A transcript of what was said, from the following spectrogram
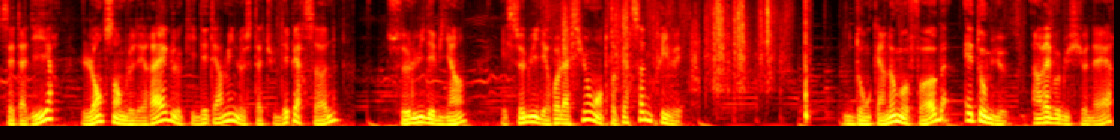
c'est-à-dire l'ensemble des règles qui déterminent le statut des personnes, celui des biens et celui des relations entre personnes privées. Donc un homophobe est au mieux un révolutionnaire,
